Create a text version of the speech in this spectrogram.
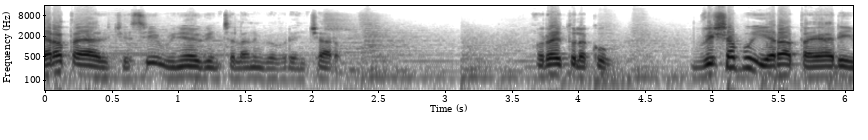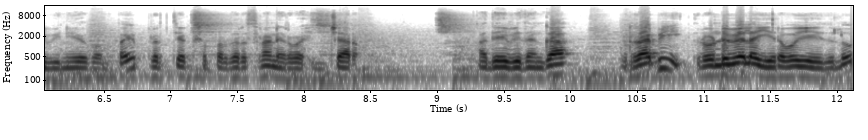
ఎర తయారు చేసి వినియోగించాలని వివరించారు. రైతులకు విషపు ఎర తయారీ వినియోగంపై ప్రత్యక్ష ప్రదర్శన నిర్వహించారు. అదేవిధంగా రబీ రెండు వేల ఇరవై ఐదులో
